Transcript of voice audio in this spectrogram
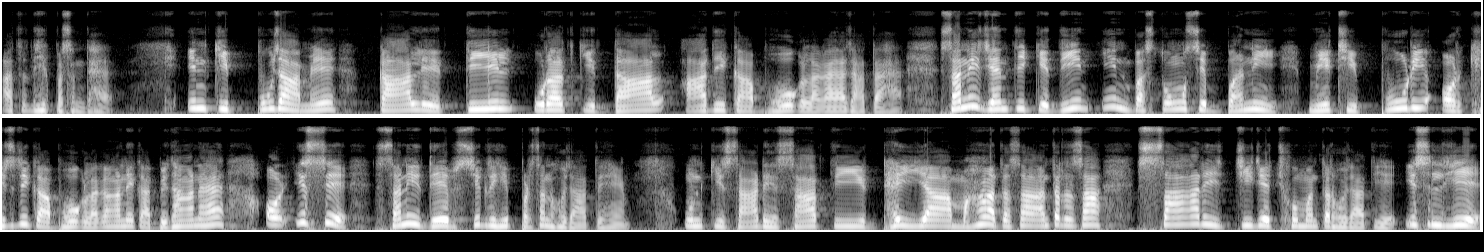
अत्यधिक पसंद है। इनकी पूजा में काले तिल, उड़द की दाल आदि का भोग लगाया जाता है। शनि जयंती के दिन इन वस्तुओं से बनी मीठी पूरी और खिचड़ी का भोग लगाने का विधान है और इससे शनि देव शीघ्र ही प्रसन्न हो जाते हैं। उनकी साढ़े साती, ढैया, महादशा, अंतरदशा सारी चीज़ें छूमंतर हो जाती है। इसलिए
